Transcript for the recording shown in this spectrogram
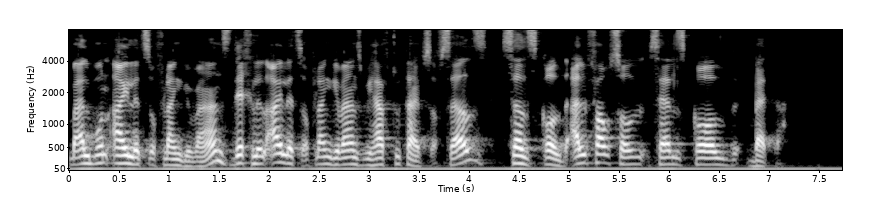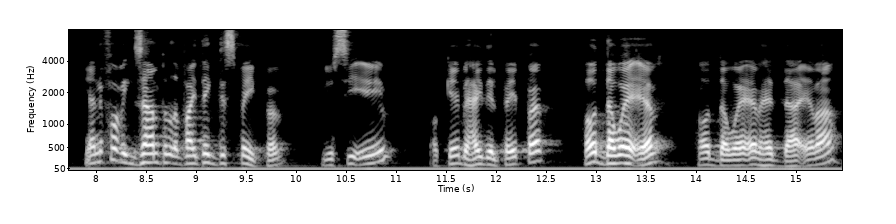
بقلبهم islets of Langerhans داخل الايلتس of Langerhans we have two types of cells cells called alpha cells called beta يعني for example if I take this paper you see ايه اوكي بهيدي البيبر هو الدوائر هو الدوائر هي الدائرة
